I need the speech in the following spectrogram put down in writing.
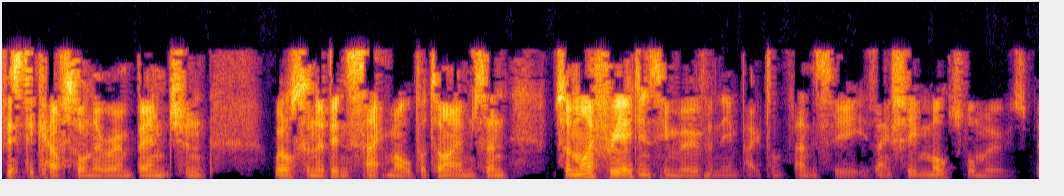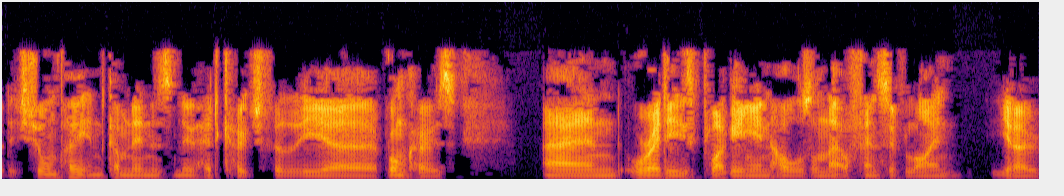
fisticuffs on their own bench, and Wilson had been sacked multiple times. And so my free agency move and the impact on fantasy is actually multiple moves, but it's Sean Payton coming in as new head coach for the uh, Broncos, and already he's plugging in holes on that offensive line. You know,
